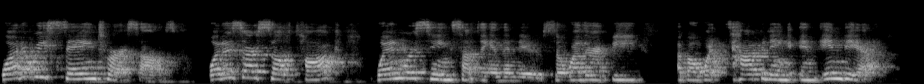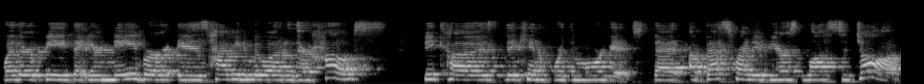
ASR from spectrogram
what are we saying to ourselves? What is our self talk when we're seeing something in the news? So, whether it be about what's happening in India, whether it be that your neighbor is having to move out of their house because they can't afford the mortgage, that a best friend of yours lost a job.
